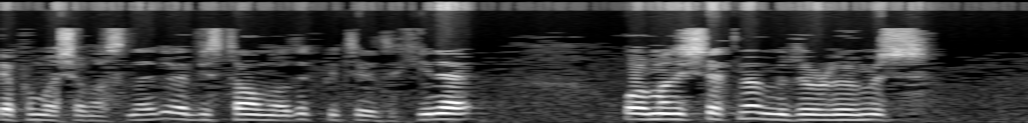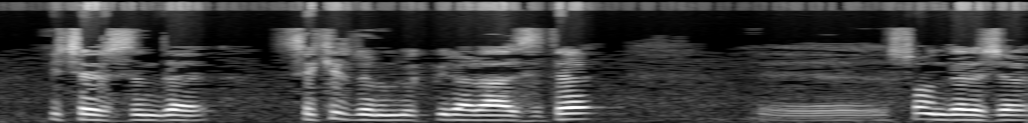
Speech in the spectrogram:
yapım aşamasındaydı ve biz tamamladık, bitirdik. Yine Orman İşletme Müdürlüğümüz içerisinde 8 dönümlük bir arazide son derece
